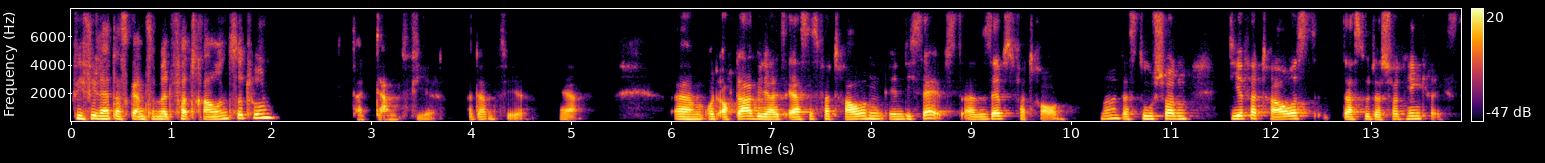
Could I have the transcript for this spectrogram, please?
Wie viel hat das Ganze mit Vertrauen zu tun? Verdammt viel, verdammt viel, ja. Ähm, und auch da wieder als erstes Vertrauen in dich selbst, also Selbstvertrauen, ne? dass du schon dir vertraust, dass du das schon hinkriegst.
